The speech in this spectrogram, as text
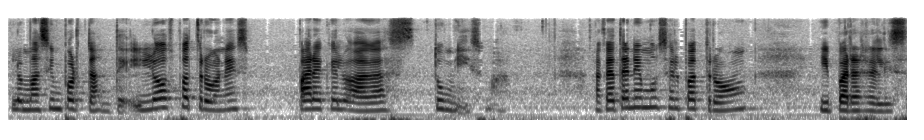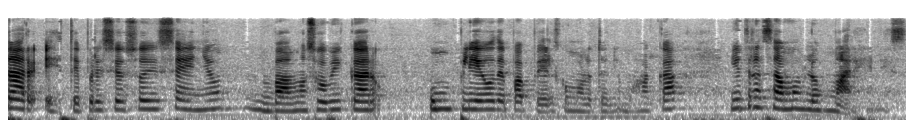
lo más importante, los patrones para que lo hagas tú misma. Acá tenemos el patrón y para realizar este precioso diseño vamos a ubicar un pliego de papel como lo tenemos acá y trazamos los márgenes,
